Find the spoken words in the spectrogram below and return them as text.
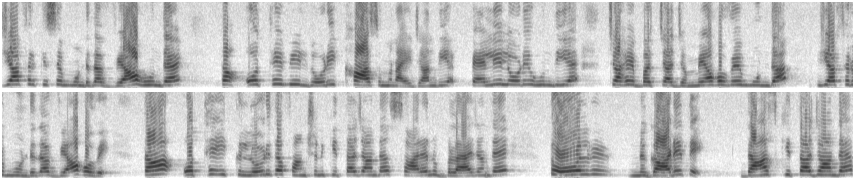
ਜਾਂ ਫਿਰ ਕਿਸੇ ਮੁੰਡੇ ਦਾ ਵਿਆਹ ਹੁੰਦਾ ਹੈ, ਤਾਂ ਉੱਥੇ ਵੀ ਲੋਹੜੀ ਖਾਸ ਮਨਾਈ ਜਾਂਦੀ ਹੈ। ਪਹਿਲੀ ਲੋਹੜੀ ਹੁੰਦੀ ਹੈ, ਚਾਹੇ ਬੱਚਾ ਜੰਮਿਆ ਹੋਵੇ ਮੁੰਡਾ ਜਾਂ ਫਿਰ ਮੁੰਡੇ ਦਾ ਵਿਆਹ ਹੋਵੇ, ਤਾਂ ਉੱਥੇ ਇੱਕ ਲੋਹੜੀ ਦਾ ਫੰਕਸ਼ਨ ਕੀਤਾ ਜਾਂਦਾ ਸਾਰਿਆਂ ਨੂੰ ਬੁਲਾਇਆ ਜਾਂਦਾ ਹੈ। ਢੋਲ ਨਗਾੜੇ ਤੇ ਡਾਂਸ ਕੀਤਾ ਜਾਂਦਾ ਹੈ।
